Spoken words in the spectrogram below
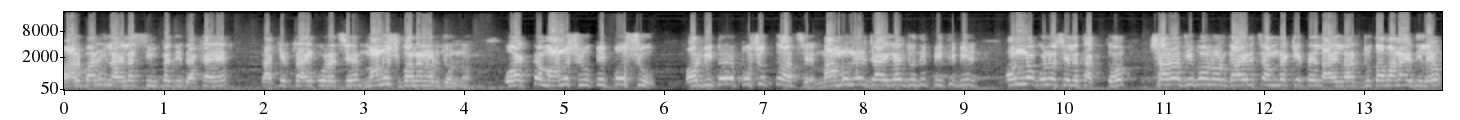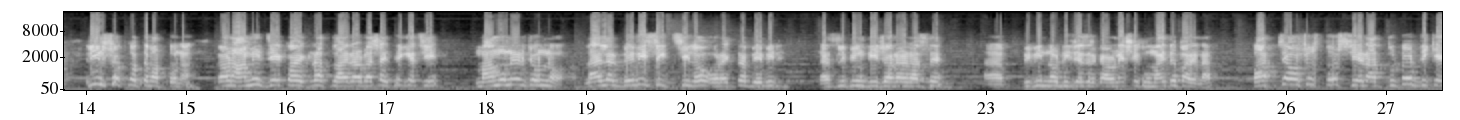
বারবারই লাইলা সিম্প্যাথি দেখায়, তাকে ট্রাই করেছে মানুষ বানানোর জন্য। ও একটা মানুষ রূপী পশু, ওর ভিতরে পশুত্ব আছে। মামুনের জায়গায় যদি পৃথিবীর অন্য কোনো ছেলে থাকতো, সারা জীবন ওর গায়ের চামড়া কেটে লাইলার জুতা বানায় দিলেও ঋণ শোধ করতে পারতো না। কারণ আমি যে কয়েক রাত লাইলার বাসায় থেকেছি, মামুনের জন্য লাইলার বেবি সিক ছিল, ওর একটা বেবির স্লিপিং ডিজর্ডার আছে বিভিন্ন ডিজিজের কারণে সে ঘুমাইতে পারে না। বাচ্চা অসুস্থ, সে রাত দুটোর দিকে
